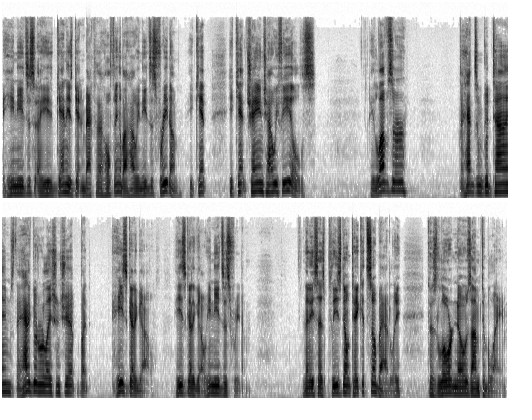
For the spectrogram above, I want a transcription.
he needs his. He, again, he's getting back to that whole thing about how he needs his freedom. He can't. He can't change how he feels. He loves her. They had some good times. They had a good relationship, but he's got to go. He's got to go. He needs his freedom. then he says, "Please don't take it so badly, because Lord knows I'm to blame."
